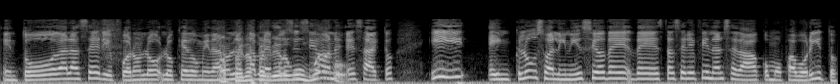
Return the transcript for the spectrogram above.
en toda la serie, fueron los lo que dominaron la tabla de posiciones, exacto. Y e incluso al inicio de, de esta serie final se daba como favorito.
